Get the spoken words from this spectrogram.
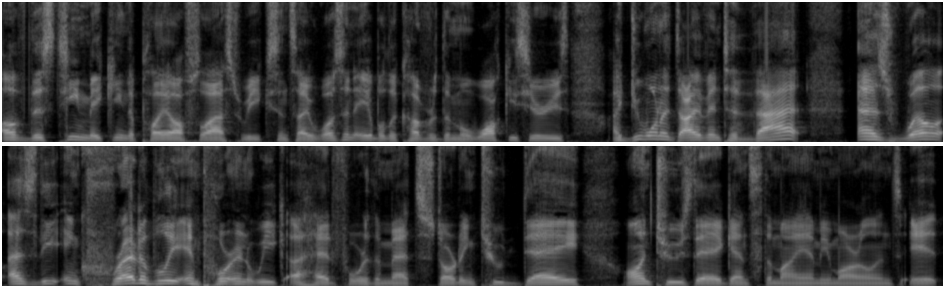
of this team making the playoffs last week since I wasn't able to cover the Milwaukee series. I do want to dive into that as well as the incredibly important week ahead for the Mets starting today on Tuesday against the Miami Marlins. It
